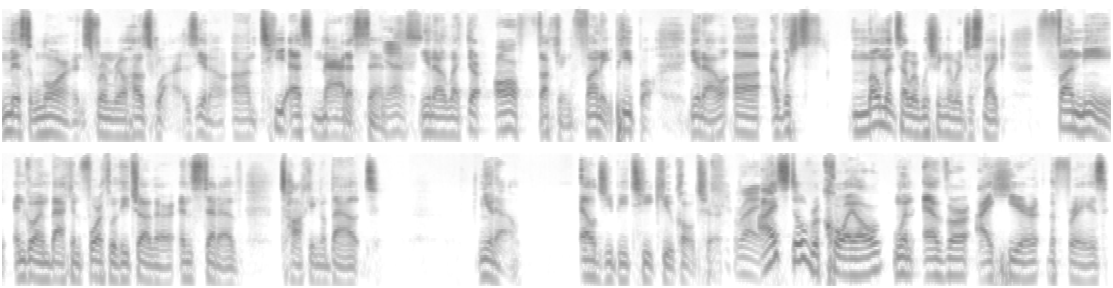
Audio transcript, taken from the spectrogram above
Miss Lawrence from Real Housewives, you know, um, T.S. Madison, Yes. you know, like they're all fucking funny people. You know, uh, I wish moments I were wishing they were just like funny and going back and forth with each other instead of talking about, you know, LGBTQ culture. Right. I still recoil whenever I hear the phrase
